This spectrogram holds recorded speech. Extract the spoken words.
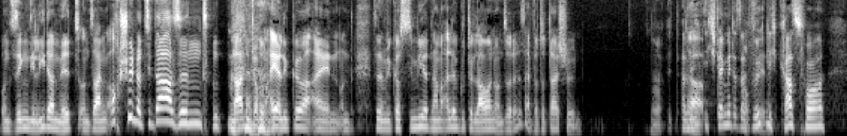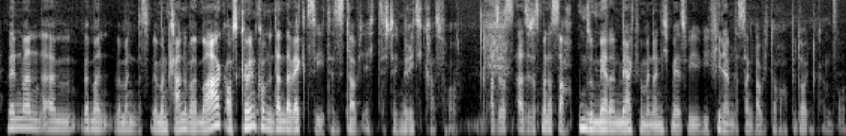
und singen die Lieder mit und sagen, ach schön, dass sie da sind und laden dich auf ein Eierlikör ein und sind irgendwie kostümiert und haben alle gute Laune und so. Das ist einfach total schön. Also Ja, ich, ich stelle mir das auch auf jeden. wirklich krass vor, wenn man, ähm, wenn man, wenn man das, wenn man Karneval mag, aus Köln kommt und dann da wegzieht. Das ist, glaube ich, echt, das stelle ich mir richtig krass vor. Also, das, also, dass man das auch umso mehr dann merkt, wenn man da nicht mehr ist, wie, wie viel einem das dann, glaube ich, doch auch bedeuten kann. So.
